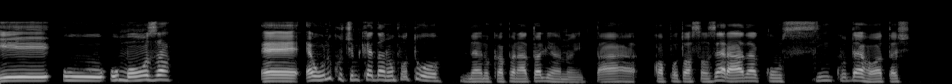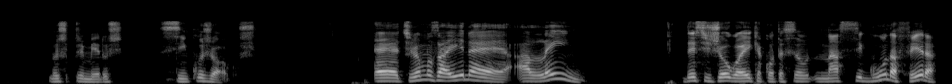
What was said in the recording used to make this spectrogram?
E o, o Monza é, é o único time que ainda não pontuou né, no campeonato italiano. Está com a pontuação zerada, com cinco derrotas nos primeiros cinco jogos. É, tivemos aí, né, além desse jogo aí que aconteceu na segunda-feira,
